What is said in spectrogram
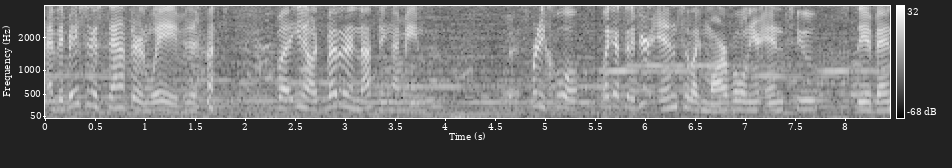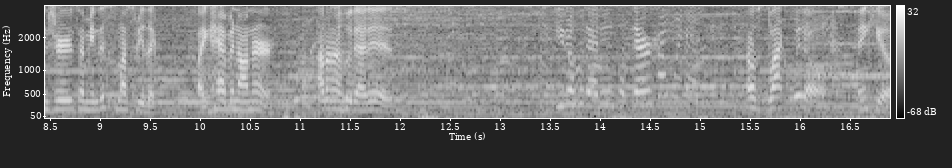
and they basically just stand up there and wave. but you know, it's better than nothing. I mean, it's pretty cool. Like I said, if you're into like Marvel and you're into the Avengers, I mean, this must be like like heaven on earth. I don't know who that is. Do you know who that is up there? That was Black Widow. Thank you.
